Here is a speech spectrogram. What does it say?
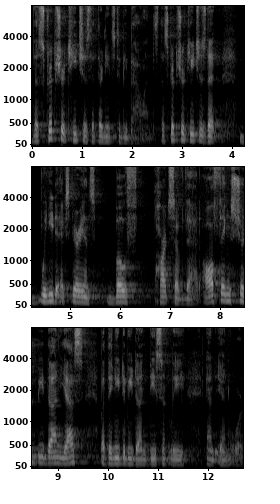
the scripture teaches that there needs to be balance. The scripture teaches that we need to experience both parts of that. All things should be done, yes, but they need to be done decently and in order.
